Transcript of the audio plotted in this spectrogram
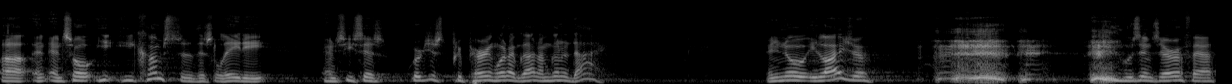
Uh, and, and so he, he comes to this lady and she says, We're just preparing what I've got, I'm going to die. And you know, Elijah was in Zarephath,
